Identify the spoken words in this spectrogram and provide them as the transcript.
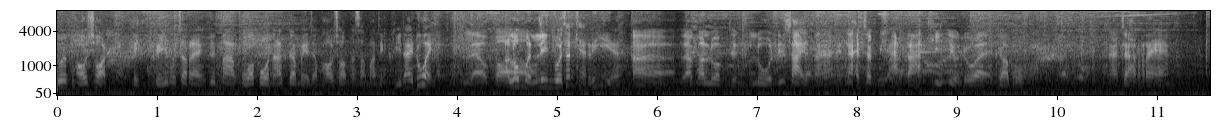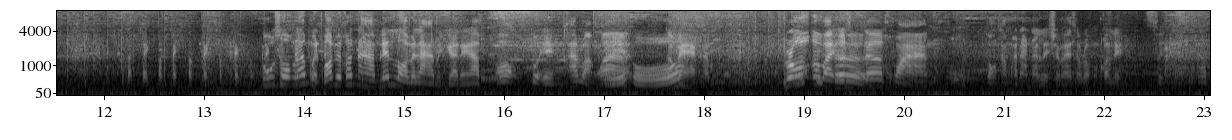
ด้วยเพาช็อตติดครีมันจะแรงขึ้นมากเพราะว่าโบนัสดาเมจจากเพาช็อตมันสามารถติดครีได้ด้วยแล้วก็อารมณ์เหมือนลิงเวอร์ชันแครี่นะเออแล้วก็รวมถึงรูนที่ใส่มาเนี่ยน่าจะมีอัตราคิดอยู่ด้วยครับผมน่าจะแรงตักแตกตักแตกตักแตกตักแตกตักแตกดูทรงแล้วเหมือนบอสเบคอนไทม์เล่นรอเวลาเหมือนกันนะครับเพราะตัวเองคาดหวังว่าเอะโอ้จะแบกครับโปรเข้าไปเออ Earth ส Splitter เตอร์ขวางโอ้ ต้องทำขนาดนั้นเลยใช่ไหมสำหรับมังกรเล็กครับ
